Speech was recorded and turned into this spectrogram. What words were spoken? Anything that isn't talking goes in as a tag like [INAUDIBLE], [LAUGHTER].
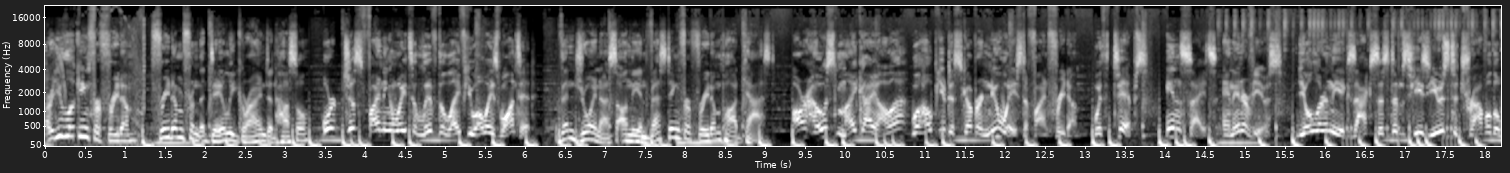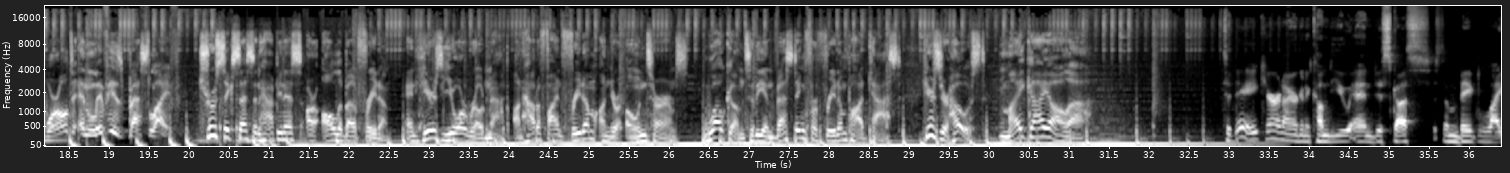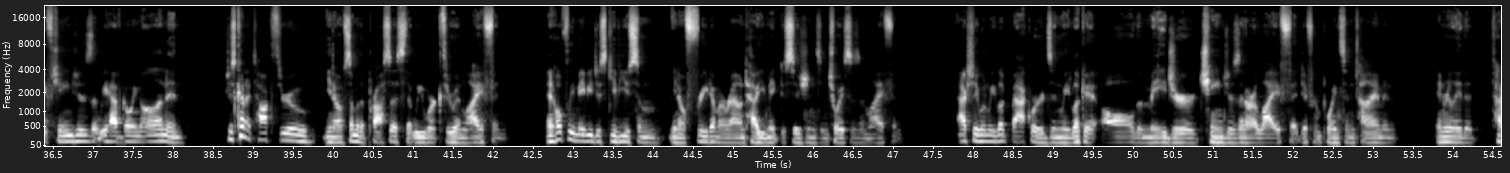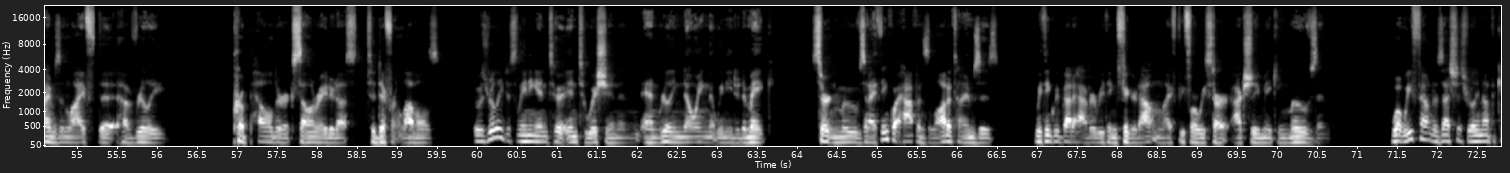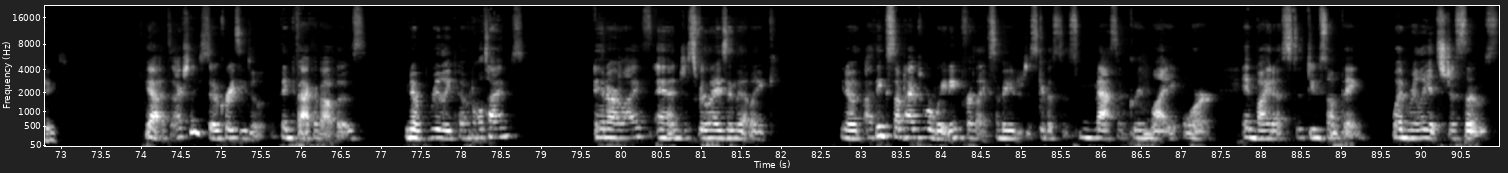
Are you looking for freedom? Freedom from the daily grind and hustle? Or just finding a way to live the life you always wanted? Then join us on the Investing for Freedom podcast. Our host, Mike Ayala, will help you discover new ways to find freedom with tips, insights, and interviews. You'll learn the exact systems he's used to travel the world and live his best life. True success and happiness are all about freedom. And here's your roadmap on how to find freedom on your own terms. Welcome to the Investing for Freedom podcast. Here's your host, Mike Ayala. Today, Kara and I are going to come to you and discuss some big life changes that we have going on and just kind of talk through, you know, some of the process that we work through in life and and hopefully maybe just give you some, you know, freedom around how you make decisions and choices in life and actually when we look backwards and we look at all the major changes in our life at different points in time and and really the times in life that have really propelled or accelerated us to different levels it was really just leaning into intuition and and really knowing that we needed to make certain moves and i think what happens a lot of times is we think we've got to have everything figured out in life before we start actually making moves. And what we found is that's just really not the case. Yeah, it's actually so crazy to think back about those, you know, really pivotal times in our life and just realizing that, like, you know, I think sometimes we're waiting for like somebody to just give us this massive green light or invite us to do something when really it's just those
